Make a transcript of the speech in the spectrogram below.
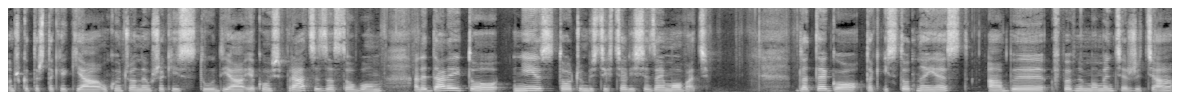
na przykład też tak jak ja, ukończone już jakieś studia, jakąś pracę za sobą, ale dalej to nie jest to, czym byście chcieli się zajmować. Dlatego tak istotne jest, aby w pewnym momencie życia,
